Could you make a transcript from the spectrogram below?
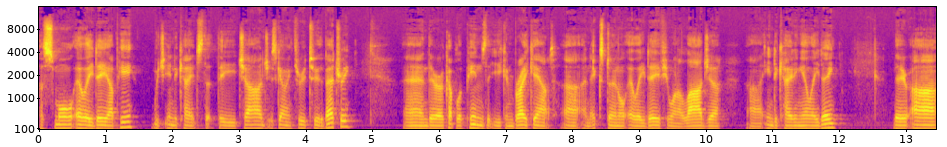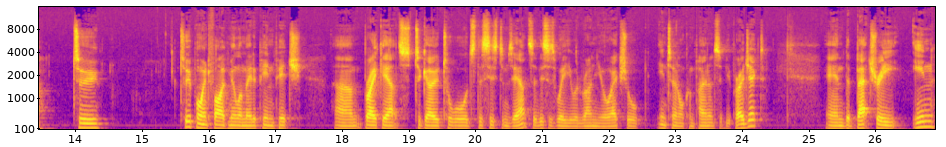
a small LED up here which indicates that the charge is going through to the battery and there are a couple of pins that you can break out uh, an external LED if you want a larger uh, indicating LED. There are two 2.5 millimeter pin pitch um, breakouts to go towards the systems out. So this is where you would run your actual internal components of your project. And the battery in,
